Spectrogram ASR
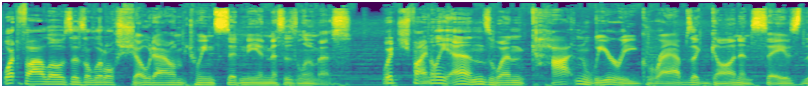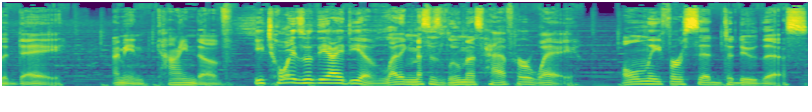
What follows is a little showdown between Sidney and Mrs. Loomis, which finally ends when Cotton Weary grabs a gun and saves the day. I mean, kind of. He toys with the idea of letting Mrs. Loomis have her way, only for Sid to do this.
